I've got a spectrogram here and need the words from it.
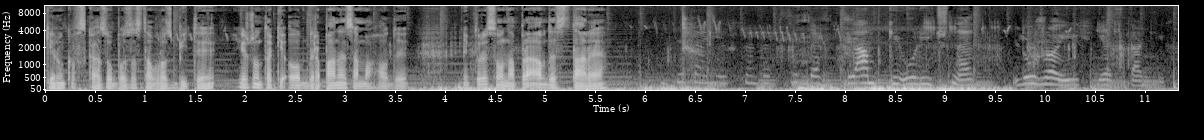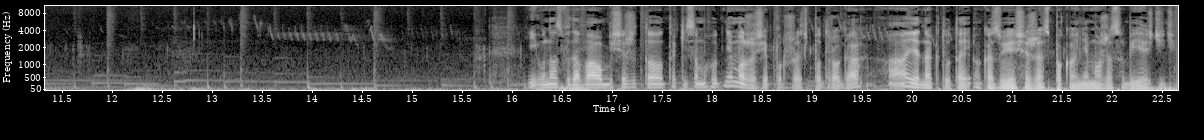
kierunkowskazu, bo został rozbity. Jeżdżą takie obdrapane samochody. Niektóre są naprawdę stare. Lampki uliczne. Dużo ich I u nas wydawałoby się, że to taki samochód nie może się poruszać po drogach, a jednak tutaj okazuje się, że spokojnie może sobie jeździć.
